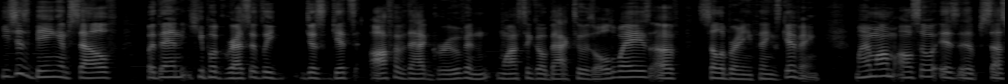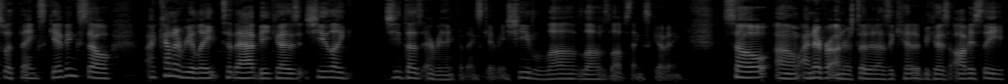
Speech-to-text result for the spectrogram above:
he's just being himself, but then he progressively just gets off of that groove and wants to go back to his old ways of celebrating Thanksgiving. My mom also is obsessed with Thanksgiving, so I kind of relate to that because she like she does everything for Thanksgiving. She loves, loves, loves Thanksgiving. So um, I never understood it as a kid because obviously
